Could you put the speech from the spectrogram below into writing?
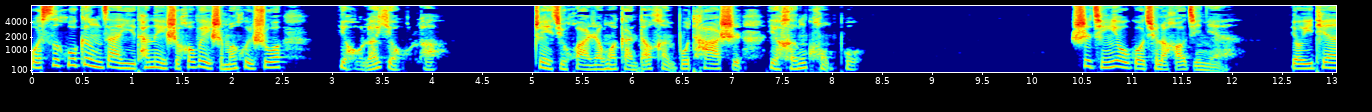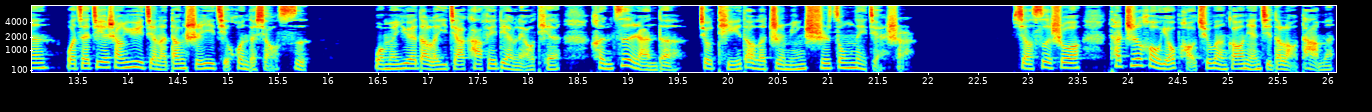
我似乎更在意他那时候为什么会说“有了，有了”这句话，让我感到很不踏实，也很恐怖。事情又过去了好几年，有一天，我在街上遇见了当时一起混的小四，我们约到了一家咖啡店聊天，很自然的就提到了志明失踪那件事儿。小四说，他之后有跑去问高年级的老大们，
